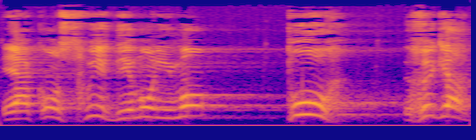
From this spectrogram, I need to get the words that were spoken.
et à construire des monuments pour regarder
